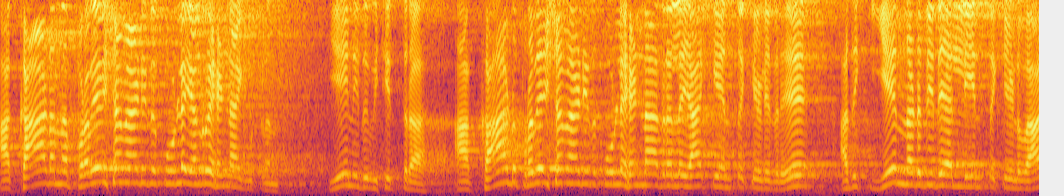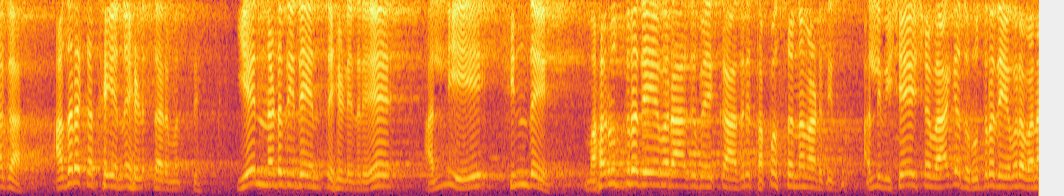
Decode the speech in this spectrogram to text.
ಆ ಕಾಡನ್ನು ಪ್ರವೇಶ ಮಾಡಿದ ಕೂಡಲೇ ಎಲ್ಲರೂ ಹೆಣ್ಣಾಗಿಬಿಟ್ರಂತೆ. ಏನಿದು ವಿಚಿತ್ರ? ಆ ಕಾಡು ಪ್ರವೇಶ ಮಾಡಿದ ಕೂಡಲೇ ಹೆಣ್ಣಾದ್ರಲ್ಲ ಯಾಕೆ ಅಂತ ಕೇಳಿದರೆ, ಅದಕ್ಕೆ ಏನು ನಡೆದಿದೆ ಅಲ್ಲಿ ಅಂತ ಕೇಳುವಾಗ ಅದರ ಕಥೆಯನ್ನು ಹೇಳ್ತಾರೆ ಮತ್ತೆ. ಏನು ನಡೆದಿದೆ ಅಂತ ಹೇಳಿದರೆ, ಅಲ್ಲಿ ಹಿಂದೆ ಮಹರುದ್ರದೇವರಾಗಬೇಕಾದರೆ ತಪಸ್ಸನ್ನು ಮಾಡ್ತಿದ್ರು. ಅಲ್ಲಿ ವಿಶೇಷವಾಗಿ ಅದು ರುದ್ರದೇವರ ವನ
